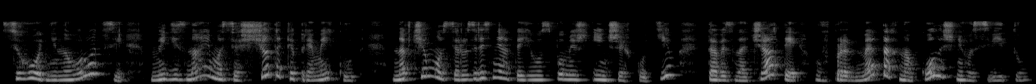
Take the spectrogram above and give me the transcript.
Сьогодні на уроці ми дізнаємося, що таке прямий кут, навчимося розрізняти його з-поміж інших кутів та визначати в предметах навколишнього світу.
